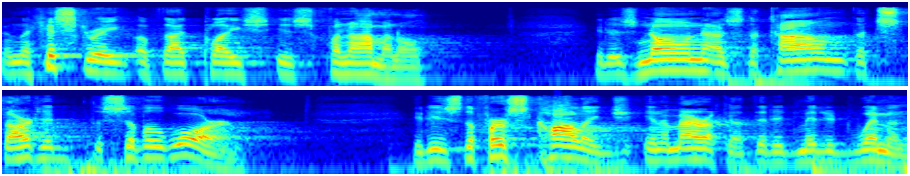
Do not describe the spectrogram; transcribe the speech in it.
And the history of that place is phenomenal. It is known as the town that started the Civil War. It is the first college in America that admitted women.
